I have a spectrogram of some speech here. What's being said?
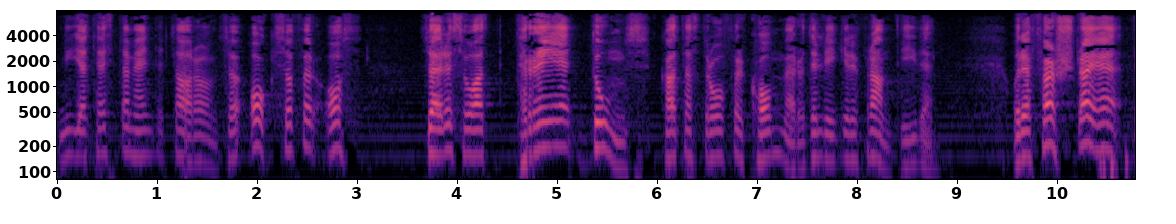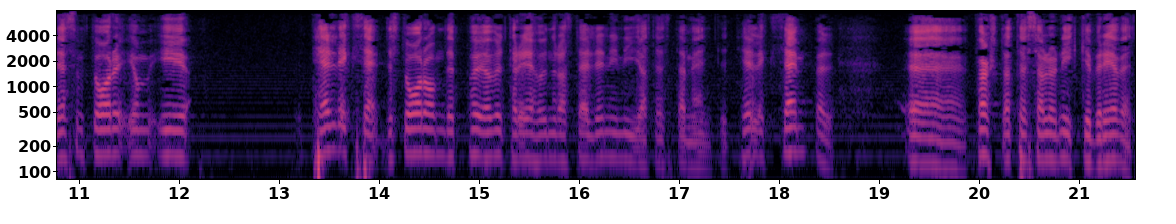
Nya testamentet talar om, så också för oss så är det så att tre domskatastrofer kommer och det ligger i framtiden. Och det första är det som står i till exempel, det står om det på över 300 ställen i Nya testamentet. Till exempel eh, första Thessalonikerbrevet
